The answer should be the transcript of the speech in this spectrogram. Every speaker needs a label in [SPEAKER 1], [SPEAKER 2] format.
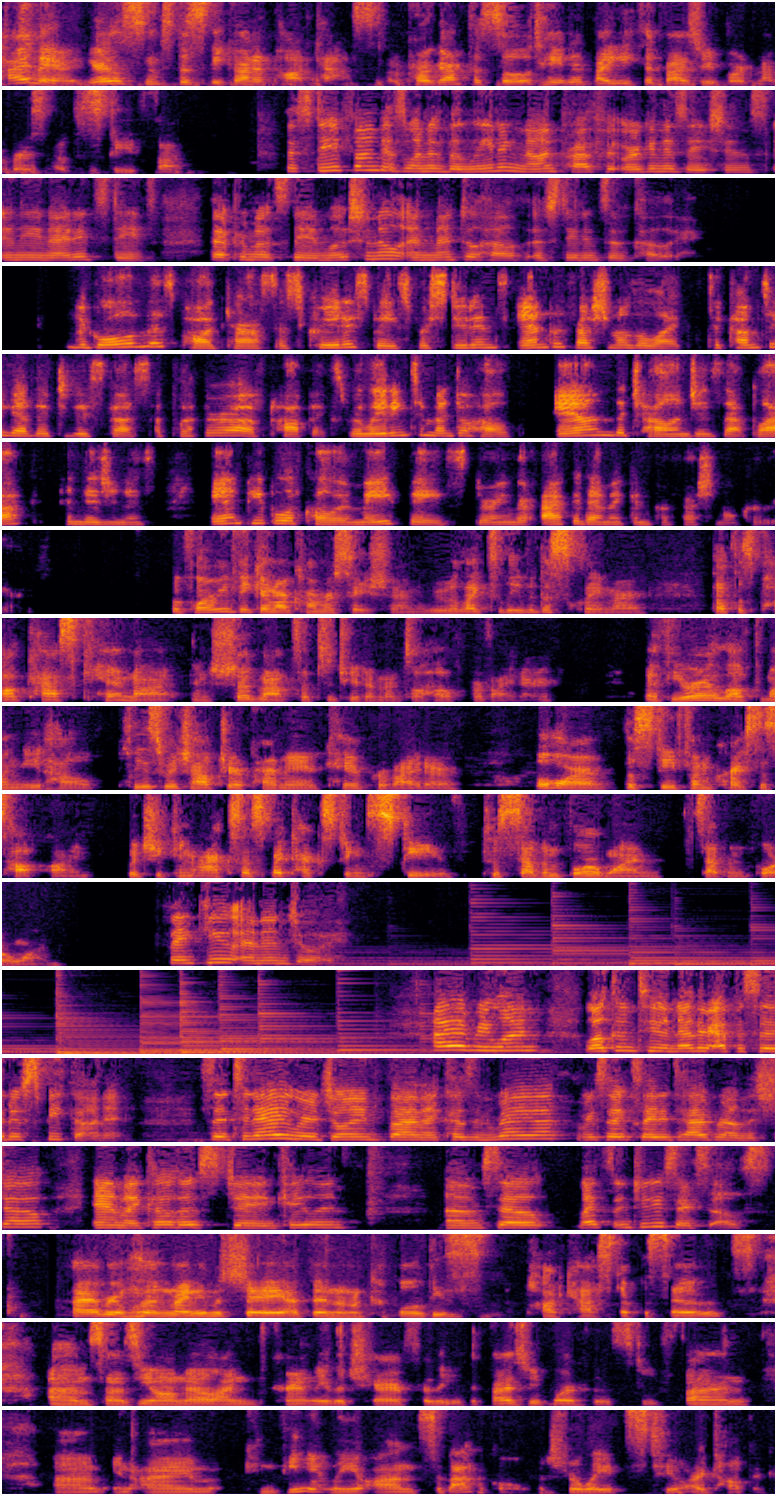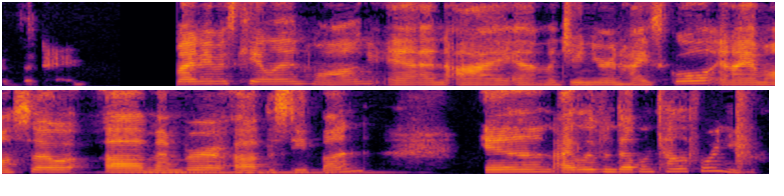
[SPEAKER 1] Hi there, you're listening to the Speak On It podcast, a program facilitated by Youth Advisory Board members of the Steve Fund.
[SPEAKER 2] The Steve Fund is one of the leading nonprofit organizations in the United States that promotes the emotional and mental health of students of color.
[SPEAKER 3] The goal of this podcast is to create a space for students and professionals alike to come together to discuss a plethora of topics relating to mental health and the challenges that Black, Indigenous, and people of color may face during their academic and professional careers.
[SPEAKER 1] Before we begin our conversation, we would like to leave a disclaimer that this podcast cannot and should not substitute a mental health provider. If you or a loved one need help, please reach out to your primary care provider or the Steve Fund Crisis Hotline, which you can access by texting Steve to 741 741.
[SPEAKER 2] Thank you and enjoy. Hi, everyone. Welcome to another episode of Speak On It. So today we're joined by my cousin Raya. We're so excited to have her on the show, and my co-hosts Jay and Kaylin. Um, so let's introduce ourselves.
[SPEAKER 1] Hi everyone, my name is Jay. I've been on a couple of these podcast episodes. Um, so as you all know, I'm currently the chair for the Youth Advisory Board for the Steve Fund, um, and I'm conveniently on sabbatical, which relates to our topic of the day.
[SPEAKER 4] My name is Kaylin Huang, and I am a junior in high school, and I am also a member of the Steve Fund, and I live in Dublin, California.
